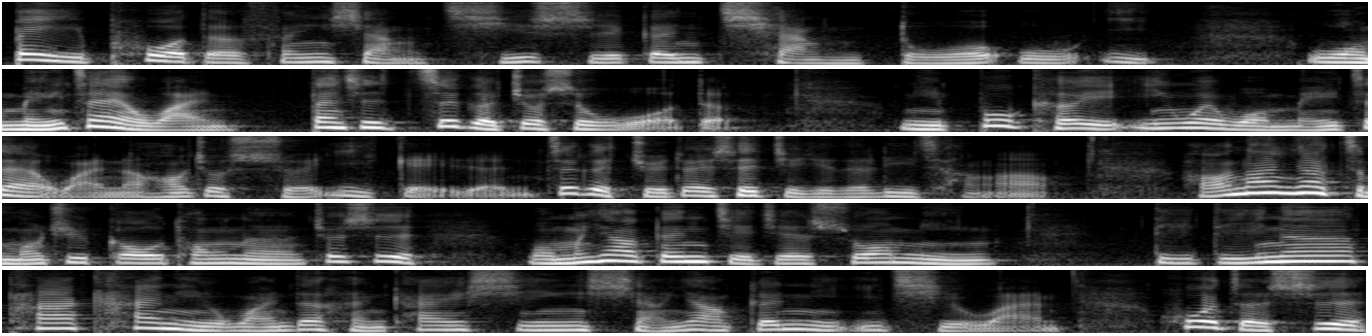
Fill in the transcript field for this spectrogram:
被迫的分享，其实跟抢夺无异。我没在玩，但是这个就是我的，你不可以因为我没在玩，然后就随意给人。这个绝对是姐姐的立场啊。好，那要怎么去沟通呢？就是我们要跟姐姐说明。弟弟呢，他看你玩得很开心，想要跟你一起玩，或者是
